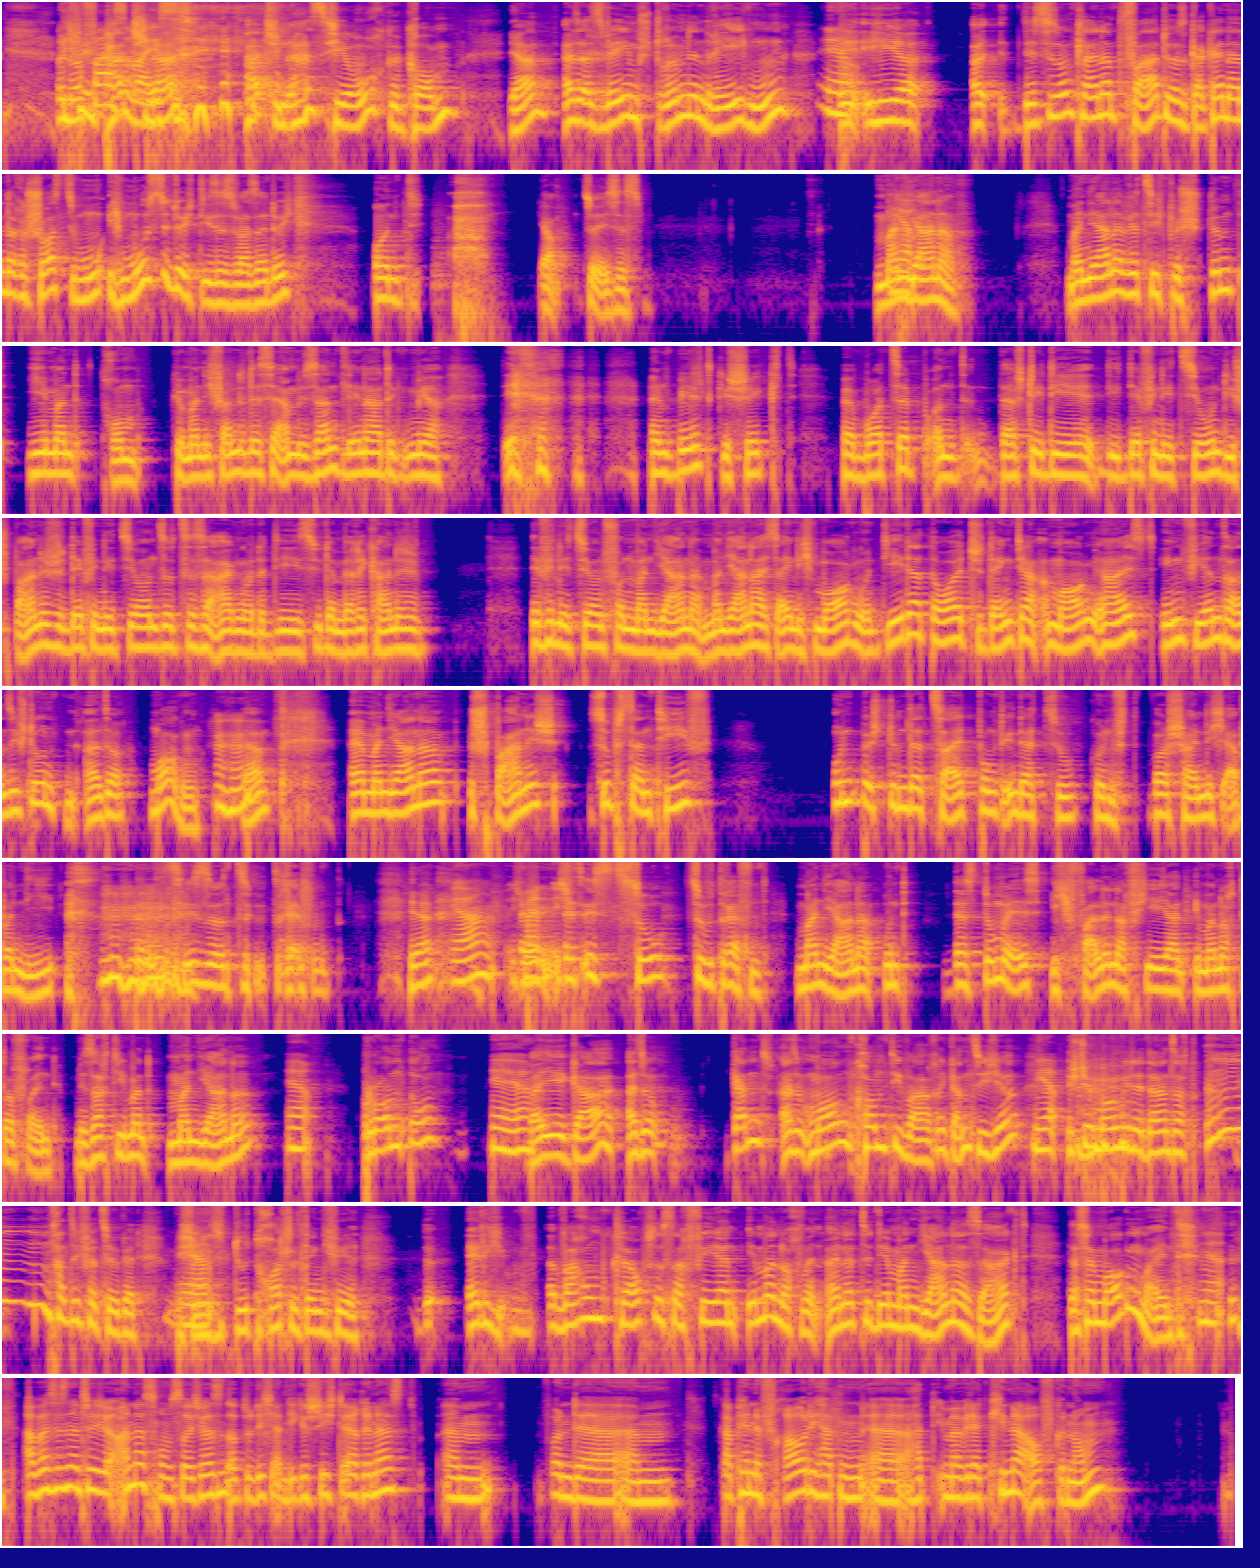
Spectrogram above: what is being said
Und nur phasenweise. patschnass, hier hochgekommen. Ja, also als wäre im strömenden Regen Ja. äh, hier. äh, Das ist so ein kleiner Pfad, du hast gar keine andere Chance. Mu- ich musste durch dieses Wasser durch. Und ah, ja, so ist es. Manjana. Manjana wird sich bestimmt jemand drum kümmern. Ich fand das sehr amüsant. Lena hatte mir ein Bild geschickt per WhatsApp und da steht die, die Definition, die spanische Definition sozusagen oder die südamerikanische Definition von Manjana. Manjana heißt eigentlich morgen und jeder Deutsche denkt ja, morgen heißt in 24 Stunden, also morgen. Ja? Äh, Manjana, Spanisch, Substantiv, unbestimmter Zeitpunkt in der Zukunft, wahrscheinlich aber nie. das ist so zutreffend. Ja, Ja, ich meine, ähm, es ist so zutreffend. Manjana. Und das Dumme ist, ich falle nach vier Jahren immer noch drauf rein. Mir sagt jemand, Manjana, ja, pronto, ja, ja. weil egal. Also, ganz, also morgen kommt die Ware, ganz sicher. Ja. Ich stehe morgen wieder da und sage, mm, hat sich verzögert. Ich Ja. denke, du Trottel, denke ich mir. Ehrlich, warum glaubst du es nach vier Jahren immer noch, wenn einer zu dir Manjana sagt, dass er morgen meint? Ja, aber es ist natürlich auch andersrum so. Ich weiß nicht, ob du dich an die Geschichte erinnerst. Ähm, von der, ähm, es gab hier eine Frau, die hatten, äh, hat immer wieder Kinder aufgenommen.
